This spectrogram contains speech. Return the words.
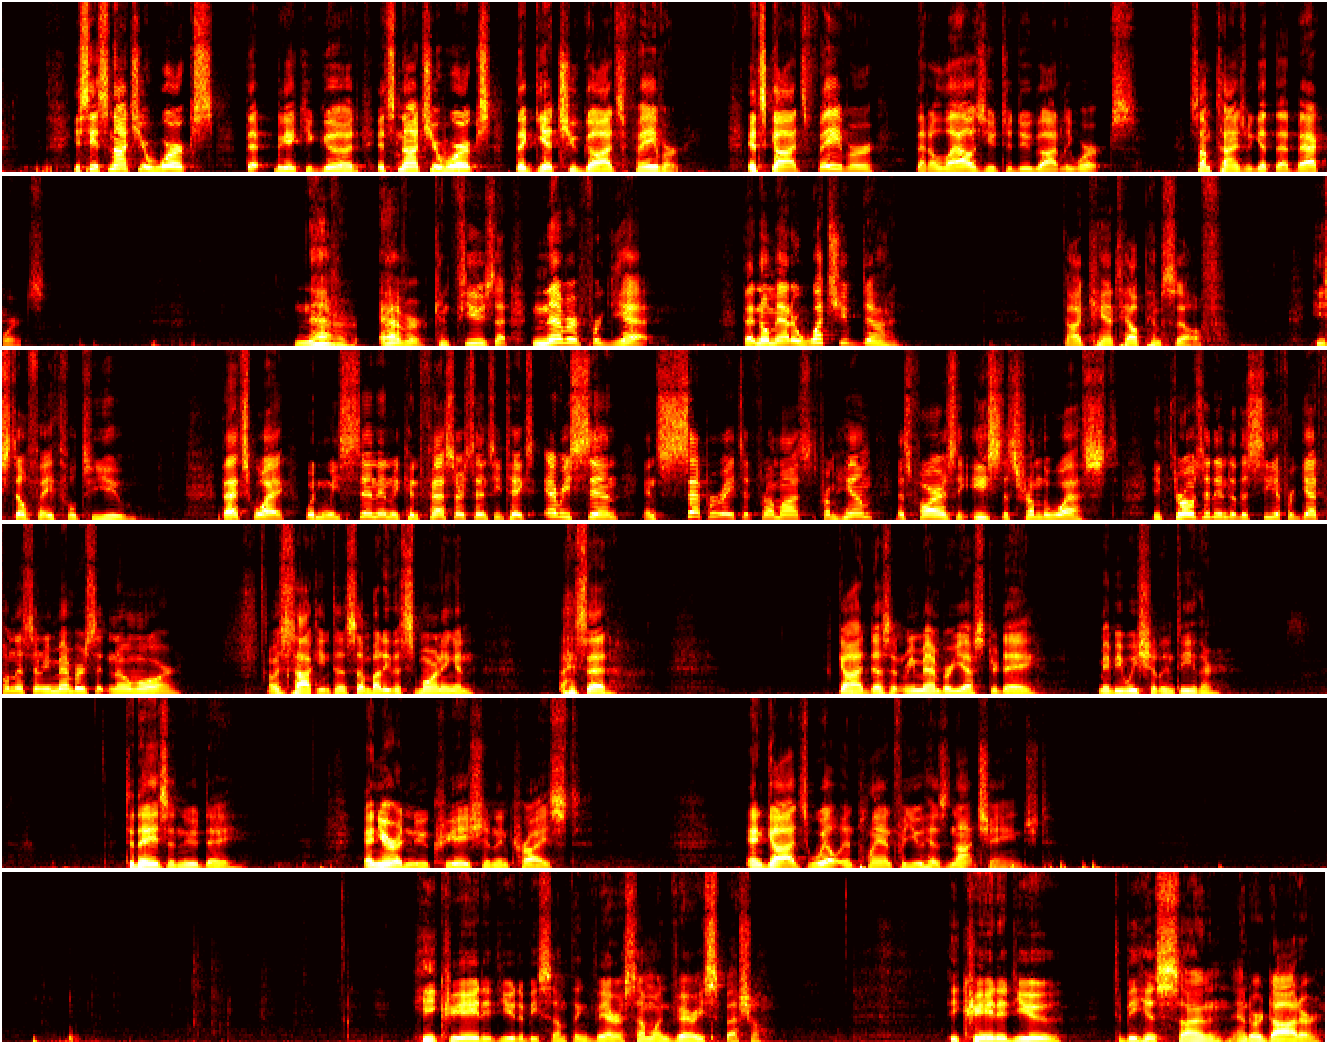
You see, it's not your works that make you good, it's not your works that get you God's favor. It's God's favor that allows you to do godly works. Sometimes we get that backwards. Never, ever confuse that. Never forget that no matter what you've done, God can't help himself. He's still faithful to you. That's why when we sin and we confess our sins, He takes every sin and separates it from us, from Him, as far as the east is from the west. He throws it into the sea of forgetfulness and remembers it no more. I was talking to somebody this morning and I said, God doesn't remember yesterday, maybe we shouldn't either. Today's a new day, and you're a new creation in Christ. And God's will and plan for you has not changed. He created you to be something very, someone very special. He created you to be his son and or daughter,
